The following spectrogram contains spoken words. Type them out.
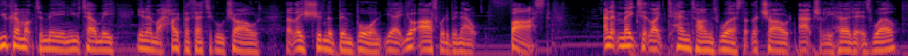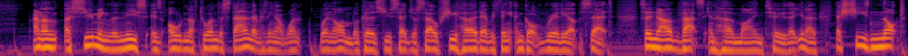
you come up to me and you tell me, you know, my hypothetical child, that they shouldn't have been born. Yeah, your ass would have been out fast. And it makes it like 10 times worse that the child actually heard it as well. And I'm assuming the niece is old enough to understand everything that went, went on because you said yourself she heard everything and got really upset. So now that's in her mind too that, you know, that she's not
